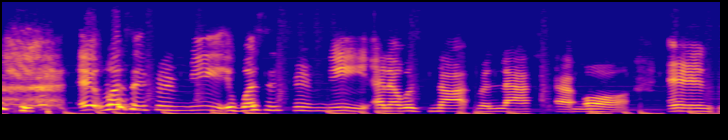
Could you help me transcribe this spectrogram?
it wasn't for me. It wasn't for me. And I was not relaxed at Mm. all. And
